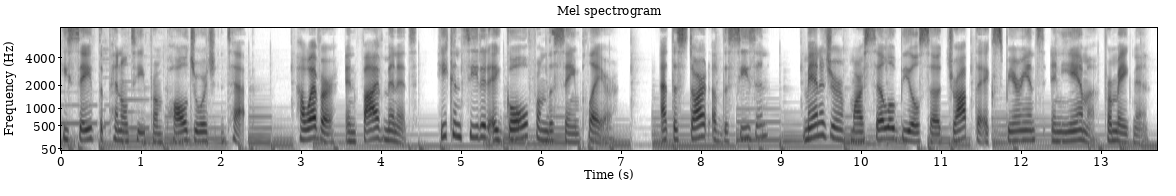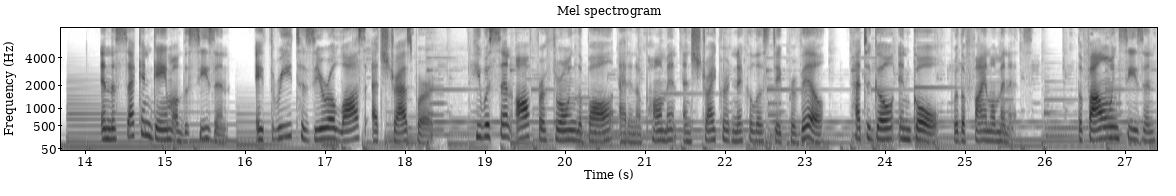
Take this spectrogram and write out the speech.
he saved the penalty from Paul-Georges Ntep. However, in five minutes, he conceded a goal from the same player. At the start of the season, manager Marcelo Bielsa dropped the experienced Enyeama for Maignan. In the second game of the season, a 3-0 loss at Strasbourg, he was sent off for throwing the ball at an opponent and striker Nicolas de Preville had to go in goal for the final minutes. The following season,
